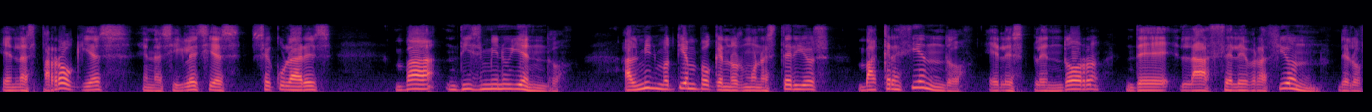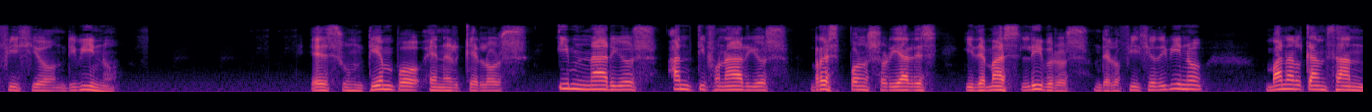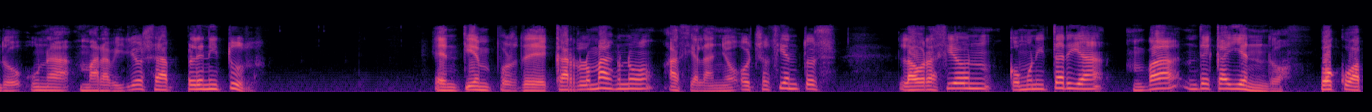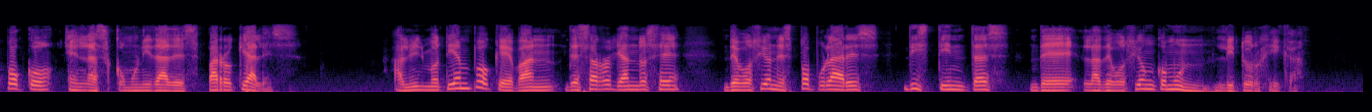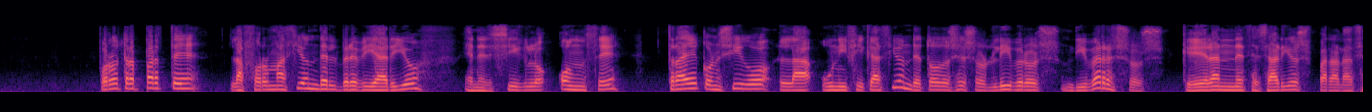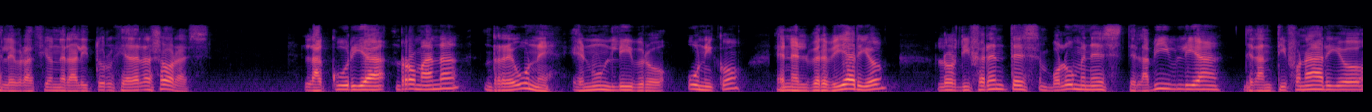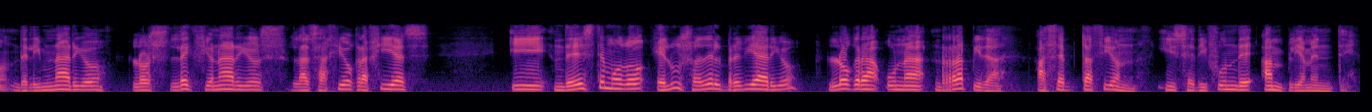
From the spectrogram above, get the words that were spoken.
en las parroquias, en las iglesias seculares, va disminuyendo, al mismo tiempo que en los monasterios va creciendo el esplendor de la celebración del oficio divino. Es un tiempo en el que los himnarios, antifonarios, responsoriales y demás libros del oficio divino van alcanzando una maravillosa plenitud. En tiempos de Carlomagno, hacia el año 800, la oración comunitaria va decayendo poco a poco en las comunidades parroquiales, al mismo tiempo que van desarrollándose devociones populares distintas de la devoción común litúrgica. Por otra parte, la formación del breviario en el siglo XI trae consigo la unificación de todos esos libros diversos que eran necesarios para la celebración de la liturgia de las horas. La curia romana reúne en un libro único, en el breviario, los diferentes volúmenes de la Biblia, del antifonario, del himnario, los leccionarios, las agiografías, y de este modo el uso del breviario logra una rápida aceptación y se difunde ampliamente.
